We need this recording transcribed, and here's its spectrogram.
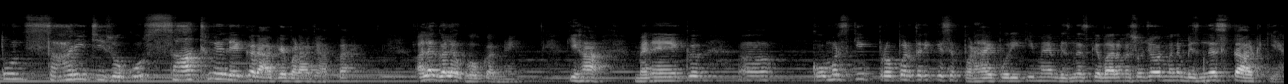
तो उन सारी चीज़ों को साथ में लेकर आगे बढ़ा जाता है। अलग अलग होकर नहीं। कि हाँ मैंने एक कॉमर्स की प्रॉपर तरीके से पढ़ाई पूरी की, मैंने बिज़नेस के बारे में सोचा और मैंने बिज़नेस स्टार्ट किया।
